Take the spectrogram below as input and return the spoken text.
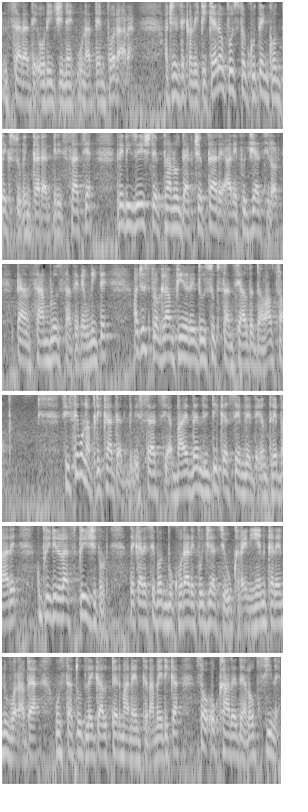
în țara de origine una temporară. Aceste clarificări au fost făcute în contextul în care administrația revizuiește planul de acceptare a refugiaților pe ansamblu în Statele Unite, acest program fiind redus substanțial de Donald Trump. Sistemul aplicat de administrația Biden ridică semne de întrebare cu privire la sprijinul de care se vor bucura refugiații ucrainieni care nu vor avea un statut legal permanent în America sau o cale de a-l obține.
